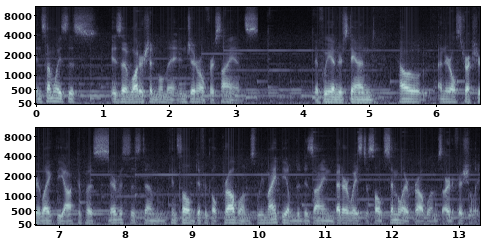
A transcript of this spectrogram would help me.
In some ways, this is a watershed moment in general for science. If we understand how a neural structure like the octopus nervous system can solve difficult problems, we might be able to design better ways to solve similar problems artificially.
